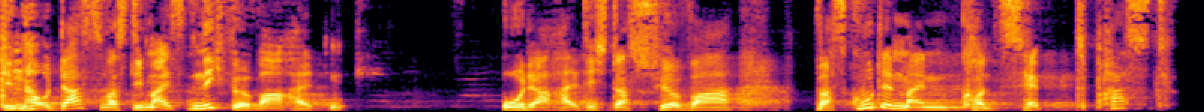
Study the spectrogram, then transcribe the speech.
genau das, was die meisten nicht für wahr halten. Oder halte ich das für wahr, was gut in mein Konzept passt?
